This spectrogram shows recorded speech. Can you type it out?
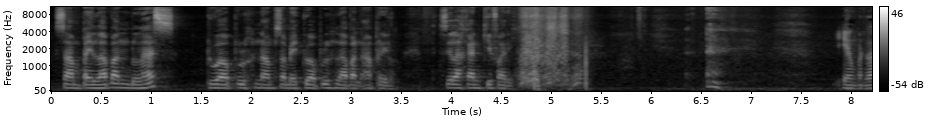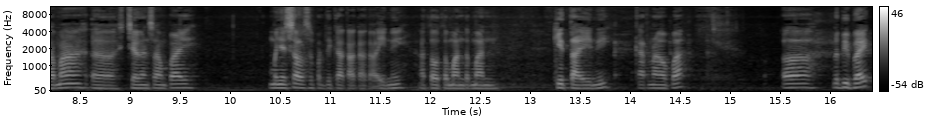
sampai 18, 26 sampai 28 April. Silahkan Givari. Yang pertama, eh, jangan sampai menyesal seperti kakak-kakak ini atau teman-teman kita ini. Karena apa? Eh, lebih baik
